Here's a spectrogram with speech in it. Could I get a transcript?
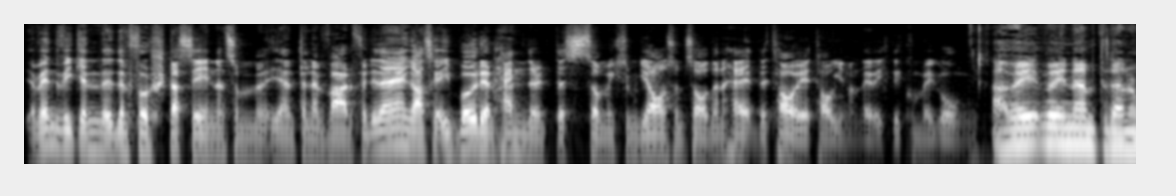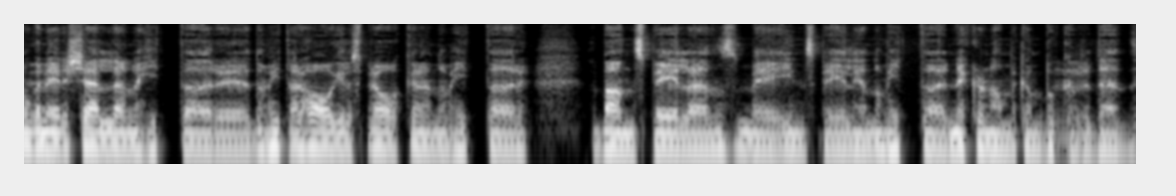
jag vet inte vilken den första scenen som egentligen är värd, för den är ganska, i början händer det inte så mycket som Gran som sa, den här, det tar ju ett tag innan det riktigt kommer igång. Ja, vi, vi har ju nämnt det där när de går ner i källaren och hittar, eh, de hittar hagelsprakaren, de hittar bandspelaren med inspelningen, de hittar Necronomicon Book of the Dead.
